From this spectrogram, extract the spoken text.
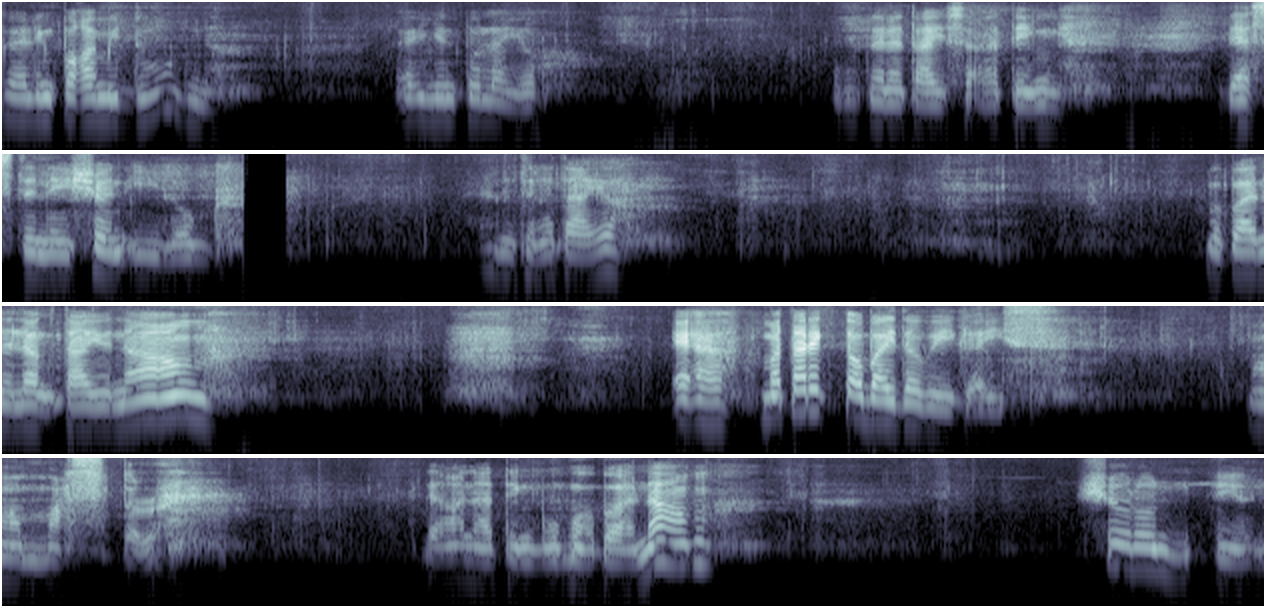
Galing pa kami dun. Ayun yung tulay, oh. Pupunta na tayo sa ating destination ilog. Dito na tayo. Baba na lang tayo ng... Eh, ah, matarik to by the way, guys. Mga master. Kailangan nating bumaba ng... Sure, ayun.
